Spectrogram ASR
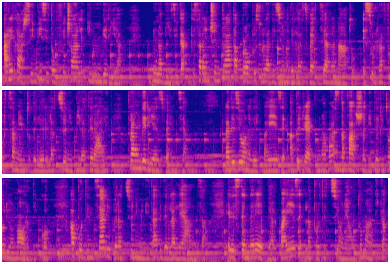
a recarsi in visita ufficiale in Ungheria una visita che sarà incentrata proprio sull'adesione della Svezia alla Nato e sul rafforzamento delle relazioni bilaterali tra Ungheria e Svezia. L'adesione del paese aprirebbe una vasta fascia di territorio nordico a potenziali operazioni militari dell'alleanza ed estenderebbe al paese la protezione automatica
